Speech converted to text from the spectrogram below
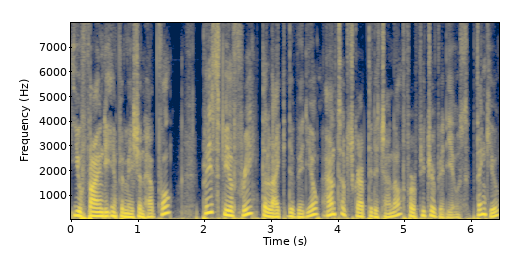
you find the information helpful, please feel free to like the video and subscribe to the channel for future videos. Thank you.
